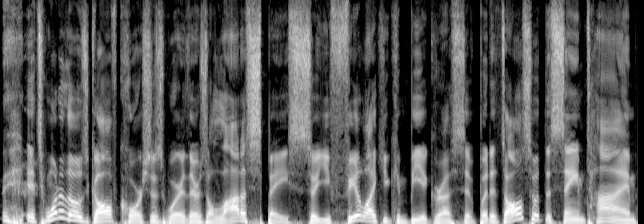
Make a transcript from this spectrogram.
it's one of those golf courses where there's a lot of space, so you feel like you can be aggressive, but it's also at the same time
